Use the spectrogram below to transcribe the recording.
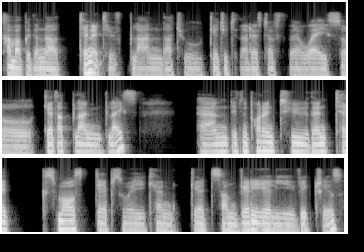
come up with an alternative plan that will get you to the rest of the way. So get that plan in place. And it's important to then take small steps where you can get some very early victories.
